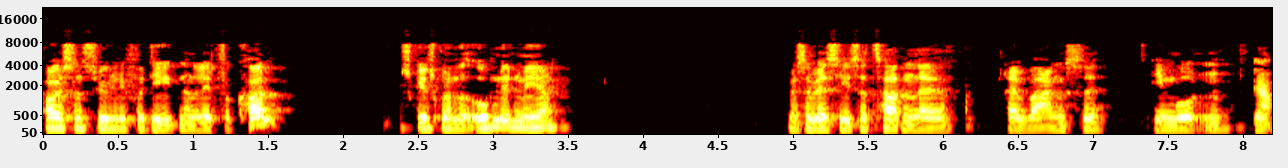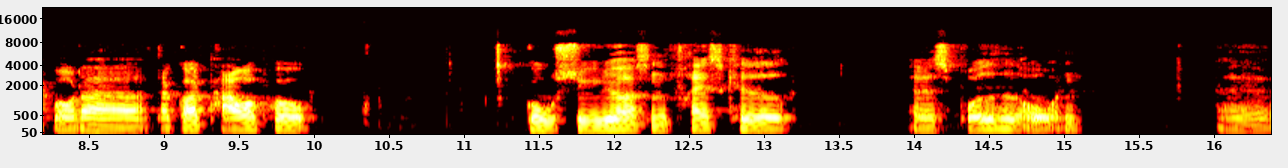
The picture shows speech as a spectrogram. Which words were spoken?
højst sandsynligt, fordi den er lidt for kold. Måske skulle den have været åben lidt mere. Men så vil jeg sige, så tager den øh, revanche i munden, Ja. hvor der, der er godt power på, god syre og sådan friskhed, øh, sprødhed over den. Øh,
